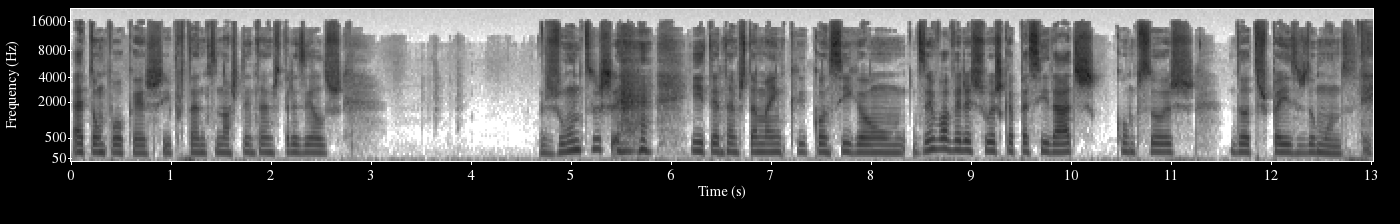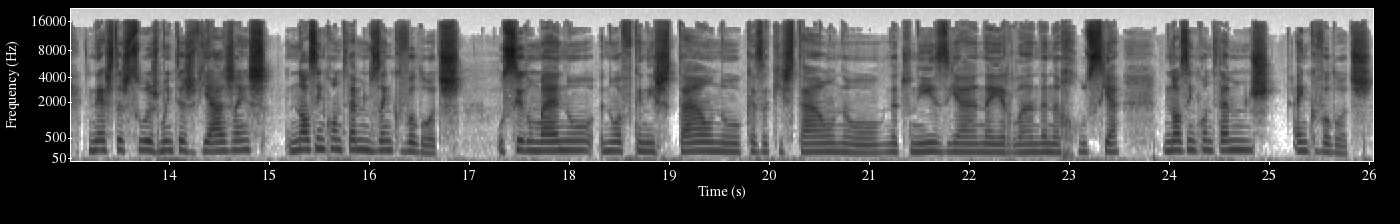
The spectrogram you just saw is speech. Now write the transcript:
a tão poucas e portanto nós tentamos trazê-los juntos e tentamos também que consigam desenvolver as suas capacidades com pessoas de outros países do mundo. Nestas suas muitas viagens, nós encontramos-nos em que valores? O ser humano no Afeganistão, no Cazaquistão, no, na Tunísia, na Irlanda, na Rússia, nós encontramos em que valores?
